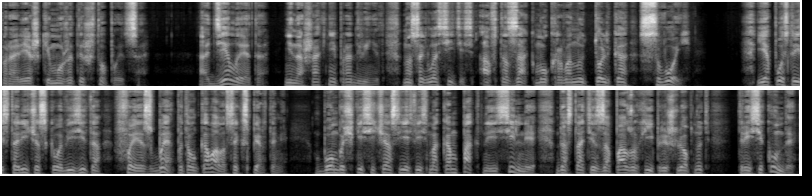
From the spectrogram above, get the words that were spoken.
Прорешки, может, и штопаются. А дело это ни на шаг не продвинет. Но согласитесь, автозак мог рвануть только свой — я после исторического визита ФСБ потолковала с экспертами. Бомбочки сейчас есть весьма компактные и сильные, достать из-за пазухи и пришлепнуть три секунды.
